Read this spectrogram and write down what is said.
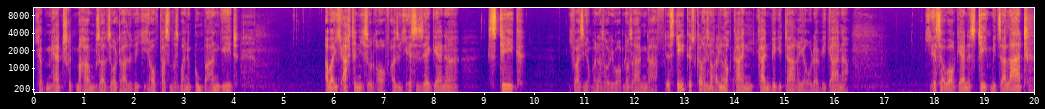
Ich habe einen Herzschrittmacher, muss also, sollte also wirklich aufpassen, was meine Pumpe angeht. Aber ich achte nicht so drauf. Also ich esse sehr gerne Steak. Ich weiß nicht, ob man das heute überhaupt noch sagen darf. Das Steak ist, glaube ich, Also ich noch bin erlaubt. auch kein, kein Vegetarier oder Veganer. Ich esse aber auch gerne Steak mit Salat.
